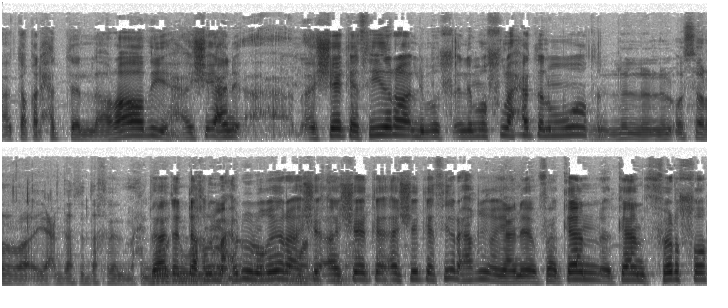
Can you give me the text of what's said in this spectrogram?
أعتقد حتى الأراضي أشياء يعني أشياء كثيرة لمصلحة المواطن. للأسر يعني ذات الدخل المحدود ذات الدخل المحدود وغيرها أشياء أشياء أشياء كثيرة حقيقة. يعني فكان كان فرصة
